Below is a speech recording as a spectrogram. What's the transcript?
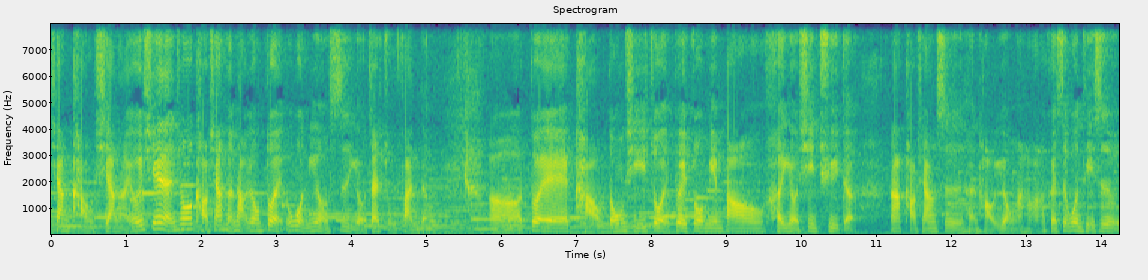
像烤箱啊，有一些人说烤箱很好用，对，如果你有室友在煮饭的，呃，对烤东西做对做面包很有兴趣的。那烤箱是很好用啊，哈！可是问题是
